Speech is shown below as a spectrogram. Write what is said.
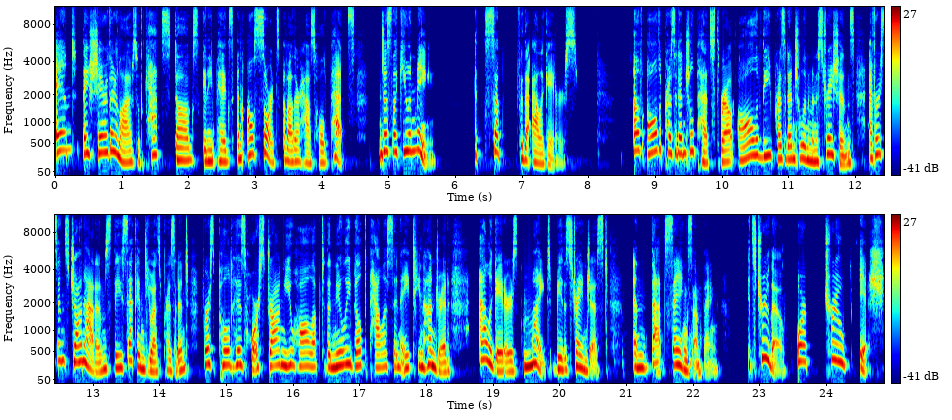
And they share their lives with cats, dogs, guinea pigs, and all sorts of other household pets, just like you and me. Except for the alligators. Of all the presidential pets throughout all of the presidential administrations, ever since John Adams, the second U.S. president, first pulled his horse drawn U Haul up to the newly built palace in 1800, alligators might be the strangest. And that's saying something. It's true, though, or true ish.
